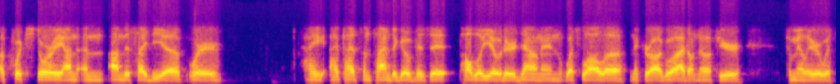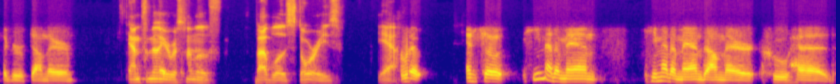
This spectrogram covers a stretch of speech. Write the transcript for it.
a quick story on on, on this idea where I, I've had some time to go visit Pablo Yoder down in Waslala, Nicaragua. I don't know if you're familiar with the group down there. I'm familiar with some of Pablo's stories. Yeah. Right. And so he met a man, he met a man down there who had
